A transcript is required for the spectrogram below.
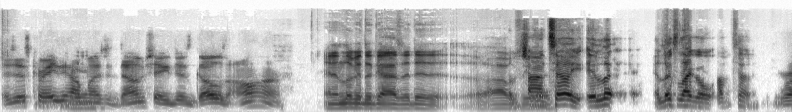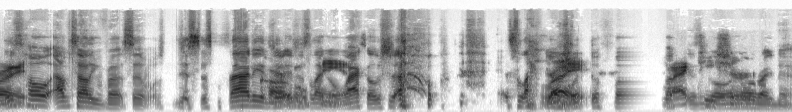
It's just crazy how much dumb shit just goes on. And then look at the guys that did it. Uh, I'm trying to tell you, it look it looks like a. I'm telling right. This whole I'm telling you, bro. So this society is just, just like a wacko show. it's like right. what the fuck Whack is t-shirt. going on right now?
